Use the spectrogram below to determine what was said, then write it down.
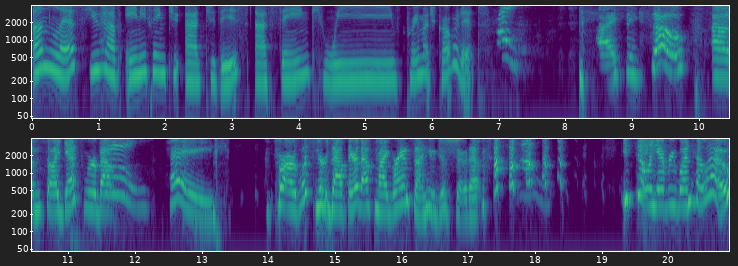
unless you have anything to add to this, I think we pretty much covered it. I think so. Um, so I guess we're about Hey. hey. For our listeners out there, that's my grandson who just showed up. He's telling everyone hello.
